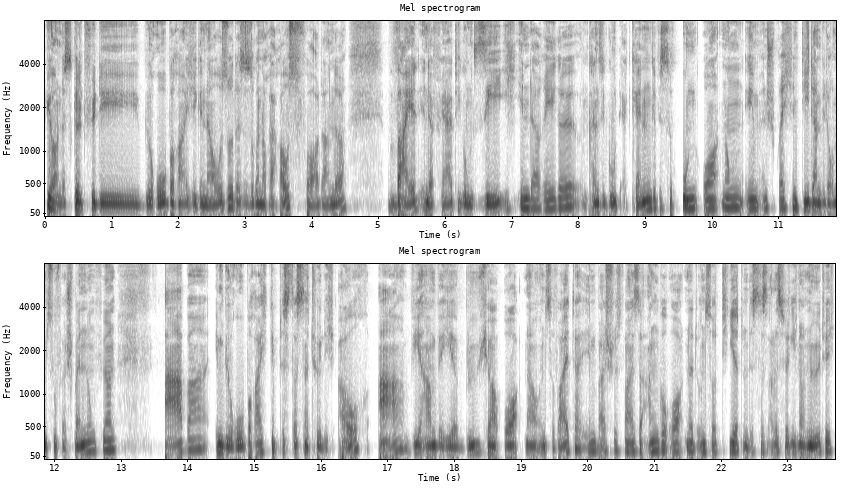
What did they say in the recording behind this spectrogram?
Ja, und das gilt für die Bürobereiche genauso. Das ist sogar noch herausfordernder, weil in der Fertigung sehe ich in der Regel und kann sie gut erkennen, gewisse Unordnungen eben entsprechend, die dann wiederum zu Verschwendung führen. Aber im Bürobereich gibt es das natürlich auch. A, wie haben wir hier Bücher, Ordner und so weiter eben beispielsweise angeordnet und sortiert und ist das alles wirklich noch nötig?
